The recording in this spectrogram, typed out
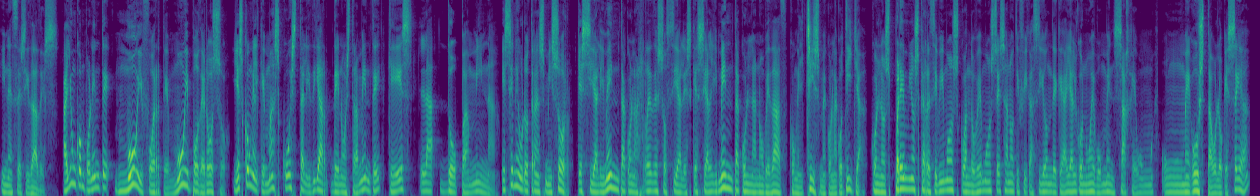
y necesidades. Hay un componente muy fuerte, muy poderoso, y es con el que más cuesta lidiar de nuestra mente, que es la dopamina. Ese neurotransmisor que se alimenta con las redes sociales, que se alimenta con la novedad, con el chisme, con la cotilla, con los premios que recibimos cuando vemos esa notificación de que hay algo nuevo, un mensaje, un, un me gusta o lo que sea,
